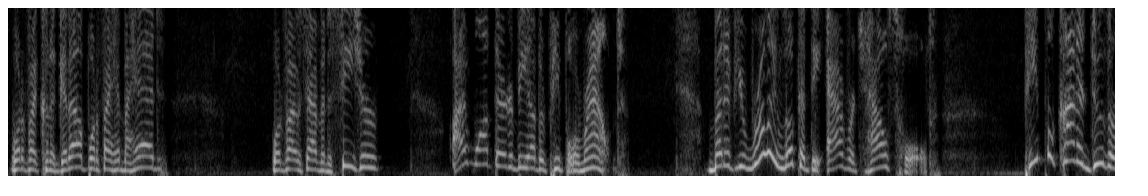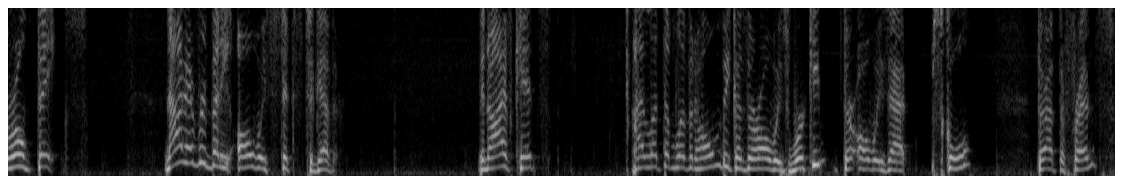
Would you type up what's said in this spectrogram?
What if I couldn't get up? What if I hit my head? What if I was having a seizure? I want there to be other people around. But if you really look at the average household, people kind of do their own things. Not everybody always sticks together. You know, I have kids. I let them live at home because they're always working, they're always at school, they're at their friends.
